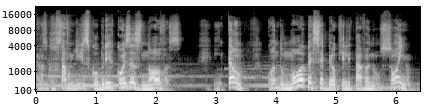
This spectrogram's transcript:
Elas gostavam de descobrir coisas novas. Então, quando Moa percebeu que ele estava num sonho,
